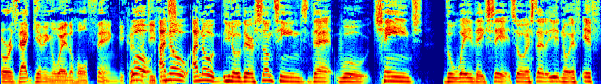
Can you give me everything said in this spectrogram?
or is that giving away the whole thing? Because well, the defense I know, I know, you know, there are some teams that will change the way they say it. So instead of, you know, if, if,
